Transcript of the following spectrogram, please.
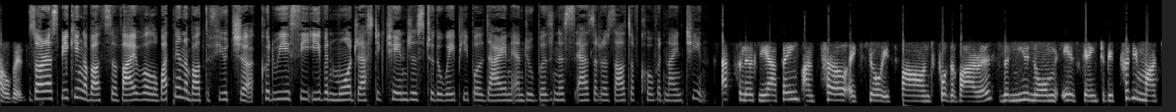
COVID. Zohra, speaking about survival, what then about the future? Could we see even more drastic changes to the way people dine and do business as a result of COVID 19? Absolutely. I think until a cure is found for the virus, the new norm is going to be pretty much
